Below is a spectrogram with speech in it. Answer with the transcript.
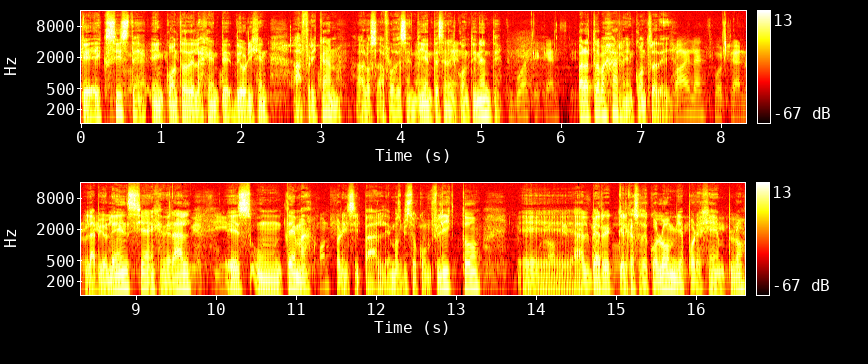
que existe en contra de la gente de origen africano, a los afrodescendientes en el continente, para trabajar en contra de ella. La violencia en general es un tema principal. Hemos visto conflicto. Eh, al ver el caso de Colombia, por ejemplo,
